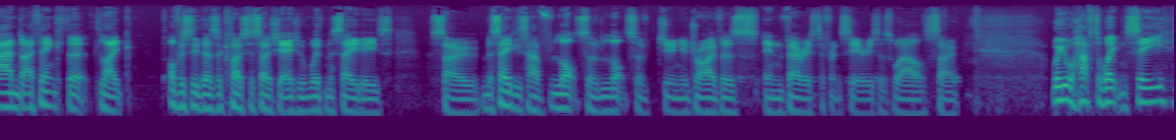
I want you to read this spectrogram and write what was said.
and I think that, like, obviously, there's a close association with Mercedes. So Mercedes have lots of lots of junior drivers in various different series as well. So we will have to wait and see.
